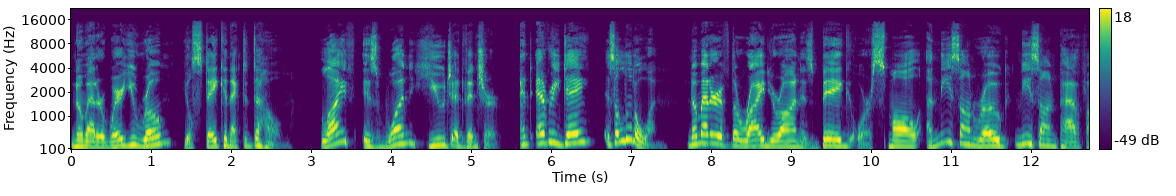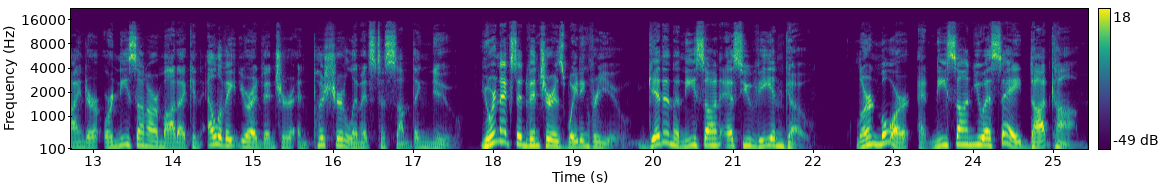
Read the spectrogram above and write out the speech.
No matter where you roam, you'll stay connected to home. Life is one huge adventure, and every day is a little one. No matter if the ride you're on is big or small, a Nissan Rogue, Nissan Pathfinder, or Nissan Armada can elevate your adventure and push your limits to something new. Your next adventure is waiting for you. Get in a Nissan SUV and go. Learn more at nissanusa.com.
